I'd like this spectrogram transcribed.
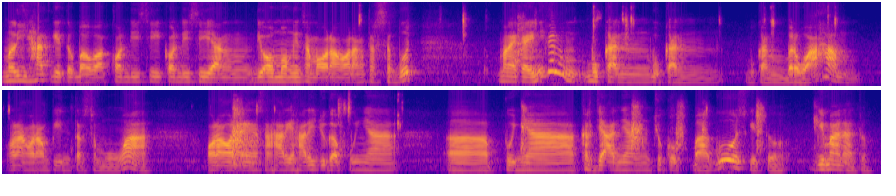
melihat gitu bahwa kondisi-kondisi yang diomongin sama orang-orang tersebut mereka ini kan bukan bukan bukan berwaham orang-orang pinter semua orang-orang yang sehari-hari juga punya uh, punya kerjaan yang cukup bagus gitu gimana tuh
